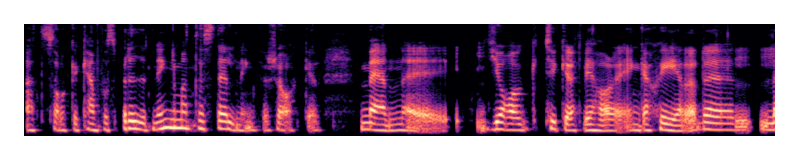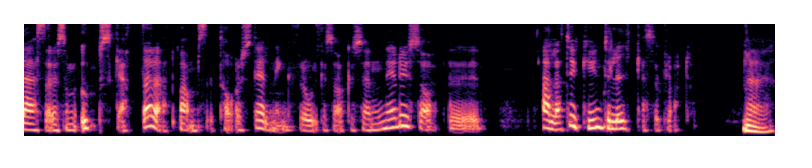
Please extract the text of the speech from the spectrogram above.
att saker kan få spridning när man tar ställning för saker. Men eh, jag tycker att vi har engagerade läsare som uppskattar att Bamse tar ställning för olika saker. Sen är det ju så, eh, alla tycker ju inte lika såklart. Nej.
